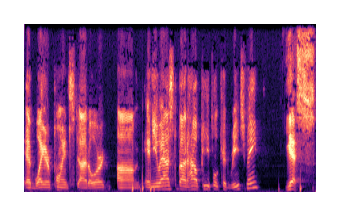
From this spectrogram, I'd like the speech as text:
at wirepoints.org. Um, and you asked about how people could reach me. Yes.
